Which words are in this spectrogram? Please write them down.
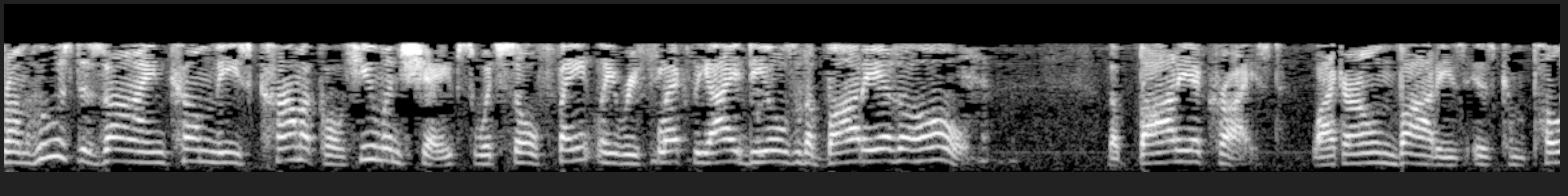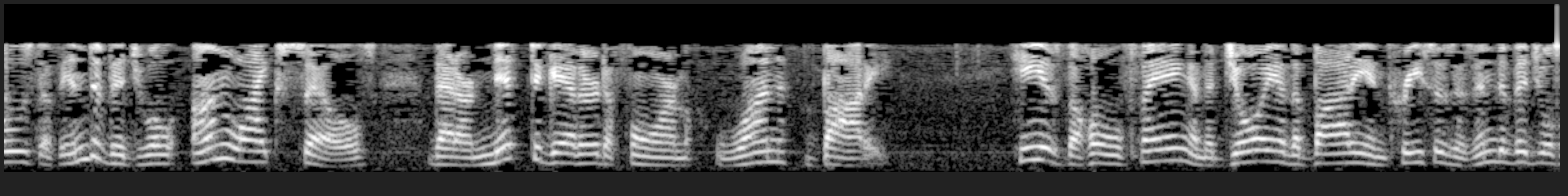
From whose design come these comical human shapes which so faintly reflect the ideals of the body as a whole? The body of Christ, like our own bodies, is composed of individual, unlike cells that are knit together to form one body. He is the whole thing, and the joy of the body increases as individual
